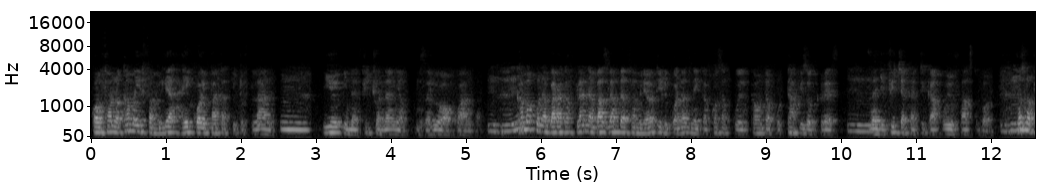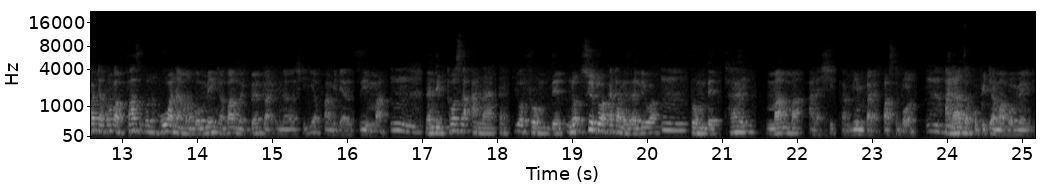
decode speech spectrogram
kwa mfano kama hii familia haikuwa ipata kitu fulani hiyo, mm, inafichwa ndani ya mzaliwa wa kwanza. Mm -hmm. kama kuna baraka fulani ambazo labda familia yote ilikuwa nazo na ikakosa kuencounter kutap hizo grace mm, zinajificha katika huyu firstborn mm -hmm. unapata kwamba firstborn huwa na mambo mengi ambayo amebeba inaashiria familia nzima. Mm, na ndiposa anatakiwa from the no, sio tu wakati amezaliwa mm, from the time mama anashika mimba ya firstborn -hmm. anaanza kupitia mambo mengi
